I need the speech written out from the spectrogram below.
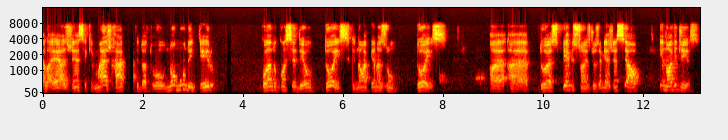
ela é a agência que mais rápido atuou no mundo inteiro quando concedeu dois, e não apenas um, dois, a, a, duas permissões de uso emergencial em nove dias.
